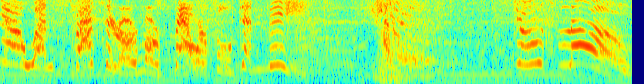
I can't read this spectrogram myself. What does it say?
No one's faster or more powerful than me. Too slow.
